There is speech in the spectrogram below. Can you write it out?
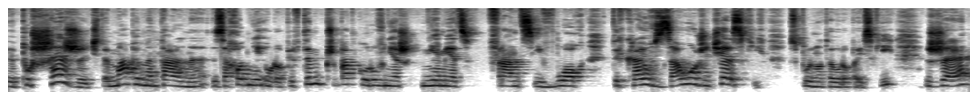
y, poszerzyć te mapy mentalne zachodniej Europie, w tym przypadku również Niemiec, Francji, Włoch, tych krajów założycielskich wspólnot europejskich, że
